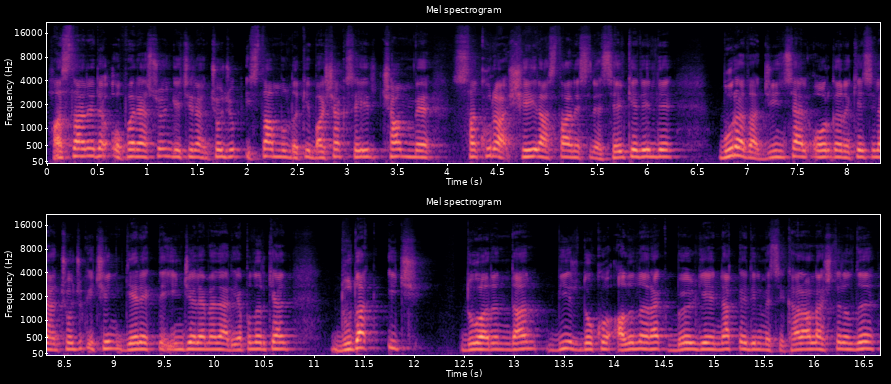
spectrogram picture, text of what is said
Hastanede operasyon geçiren çocuk İstanbul'daki Başakşehir, Çam ve Sakura şehir hastanesine sevk edildi. Burada cinsel organı kesilen çocuk için gerekli incelemeler yapılırken dudak iç duvarından bir doku alınarak bölgeye nakledilmesi kararlaştırıldı.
